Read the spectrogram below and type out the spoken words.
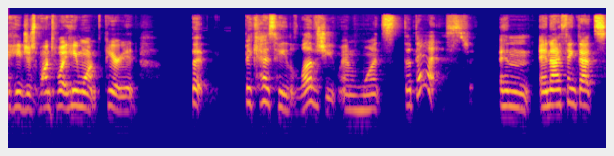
he just wants what he wants. Period. But because he loves you and wants the best. And and I think that's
